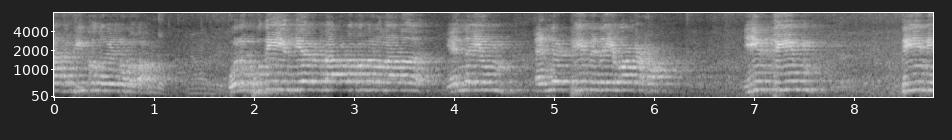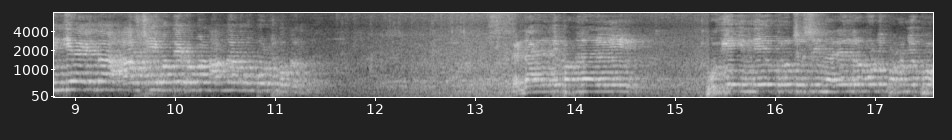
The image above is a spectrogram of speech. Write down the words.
ആഗ്രഹിക്കുന്നു എന്നുള്ളതാണ്. ഒരു പുതിയ ഇന്ത്യ ഉണ്ടാകണമെന്നുള്ളതാണ് എന്നെയും എന്റെ ടീമിനെയും ആഗ്രഹം. ഈ ടീം ടീം ഇന്ത്യ എന്ന ആശയം അദ്ദേഹമാണ് അന്നാണ് മുമ്പോട്ട് വെക്കുന്നത്. രണ്ടായിരത്തി പതിനാലിൽ പുതിയ ഇന്ത്യയെ കുറിച്ച് ശ്രീ നരേന്ദ്രമോദി പറഞ്ഞപ്പോ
